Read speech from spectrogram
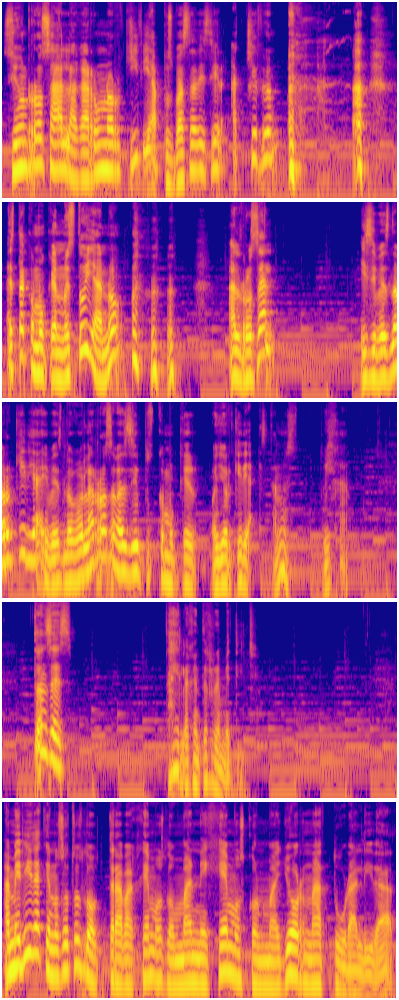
si un rosal agarra una orquídea, pues vas a decir, ah, chirrión. Esta como que no es tuya, ¿no? Al rosal. Y si ves la orquídea y ves luego la rosa, vas a decir, pues como que, oye, orquídea, esta no es tu hija. Entonces, ay, la gente es remetiche. A medida que nosotros lo trabajemos, lo manejemos con mayor naturalidad,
